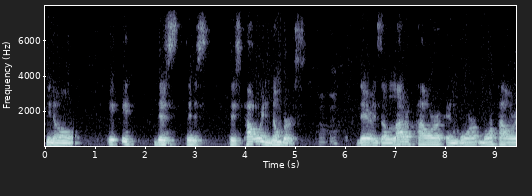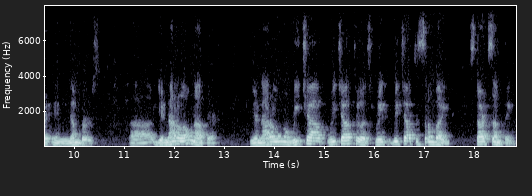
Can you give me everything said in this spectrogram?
you know, it, it there's there's there's power in numbers. There is a lot of power and more more power in numbers. Uh, you're not alone out there. You're not alone. Reach out, reach out to us. Reach, reach out to somebody. Start something.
